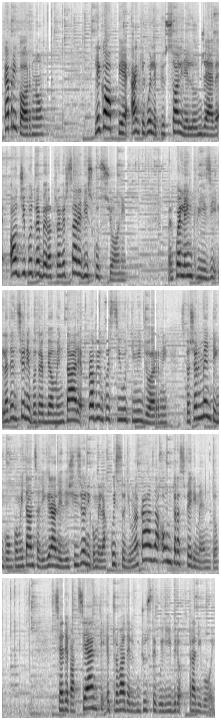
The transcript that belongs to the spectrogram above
Capricorno le coppie, anche quelle più solide e longeve, oggi potrebbero attraversare discussioni. Per quelle in crisi, la tensione potrebbe aumentare proprio in questi ultimi giorni, specialmente in concomitanza di grandi decisioni come l'acquisto di una casa o un trasferimento. Siate pazienti e trovate il giusto equilibrio tra di voi.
